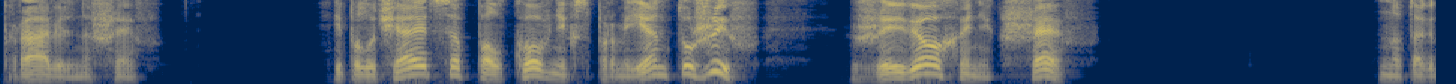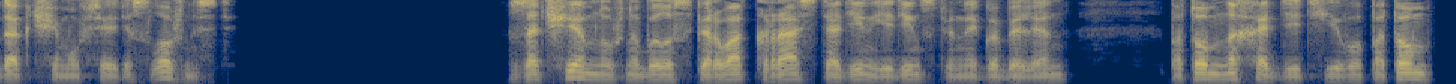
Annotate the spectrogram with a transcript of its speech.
Правильно, шеф. И получается, полковник Спармиенту жив. Живеханик, шеф. Но тогда к чему все эти сложности? Зачем нужно было сперва красть один единственный гобелен, потом находить его, потом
